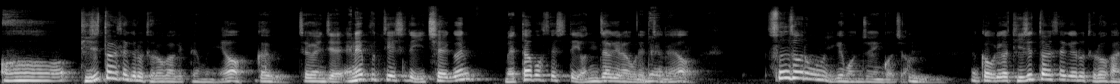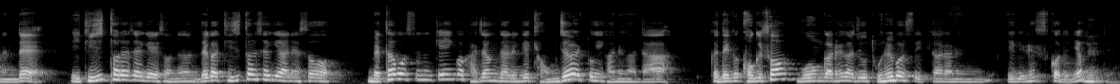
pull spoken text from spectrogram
어, 디지털 세계로 들어가기 때문이에요. 그러니까 제가 이제 NFT의 시대 이 책은 메타버스의 시대 연작이라고 그랬잖아요. 네네네. 순서로 보면 이게 먼저인 거죠. 음. 그러니까 우리가 디지털 세계로 들어가는데 이 디지털의 세계에서는 내가 디지털 세계 안에서 메타버스는 게임과 가장 다른 게 경제 활동이 가능하다. 그러니까 내가 거기서 무언가를 해가지고 돈을 벌 수 있다라는 얘기를 했었거든요. 네네.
